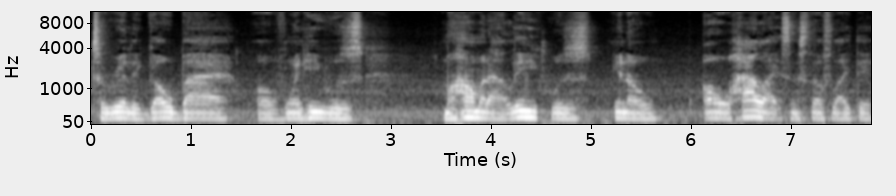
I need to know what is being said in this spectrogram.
to really go by of when he was Muhammad Ali was, you know, old highlights and stuff like that.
